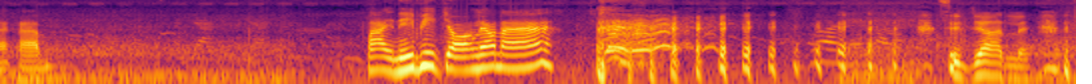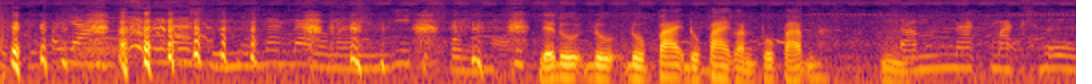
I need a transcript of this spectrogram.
นะครับป้ายนี้พี่จองแล้วนะ สุดยอดเลยพยานพยานผืนหนึงนั่งได้ประมาณ20คนค่ะเดี๋ยวดูดูดูป้ายดูป้ายก่อนปุ๊บปั๊บอืมสำนักมักเทิง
